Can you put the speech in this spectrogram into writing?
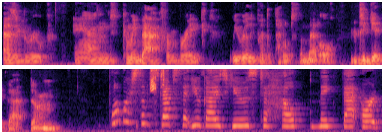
as a group. And coming back from break, we really put the pedal to the metal to get that done. What were some steps that you guys used to help make that or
